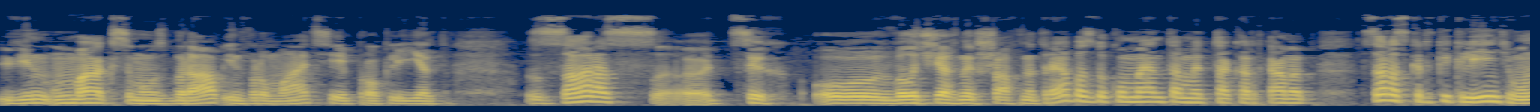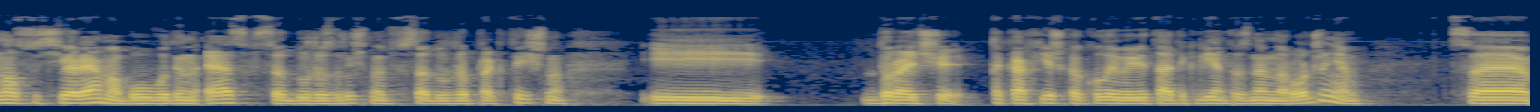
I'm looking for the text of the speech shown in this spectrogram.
він максимум збирав інформації про клієнта. Зараз е, цих величезних шаф не треба з документами та картками. Зараз картки клієнтів у нас у CRM або в 1С, все дуже зручно, все дуже практично. І, до речі, така фішка, коли ви вітаєте клієнта з днем народження, це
